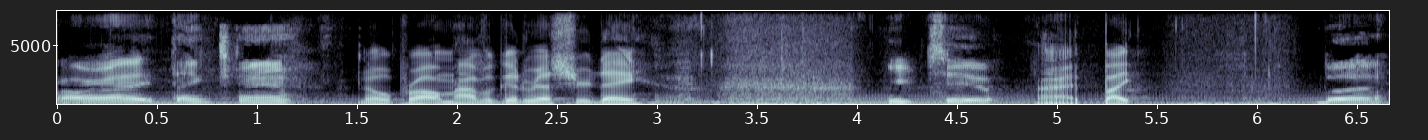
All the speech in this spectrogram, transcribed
All right, thanks, man. No problem. Have a good rest of your day. You too. All right. Bye. Bye.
